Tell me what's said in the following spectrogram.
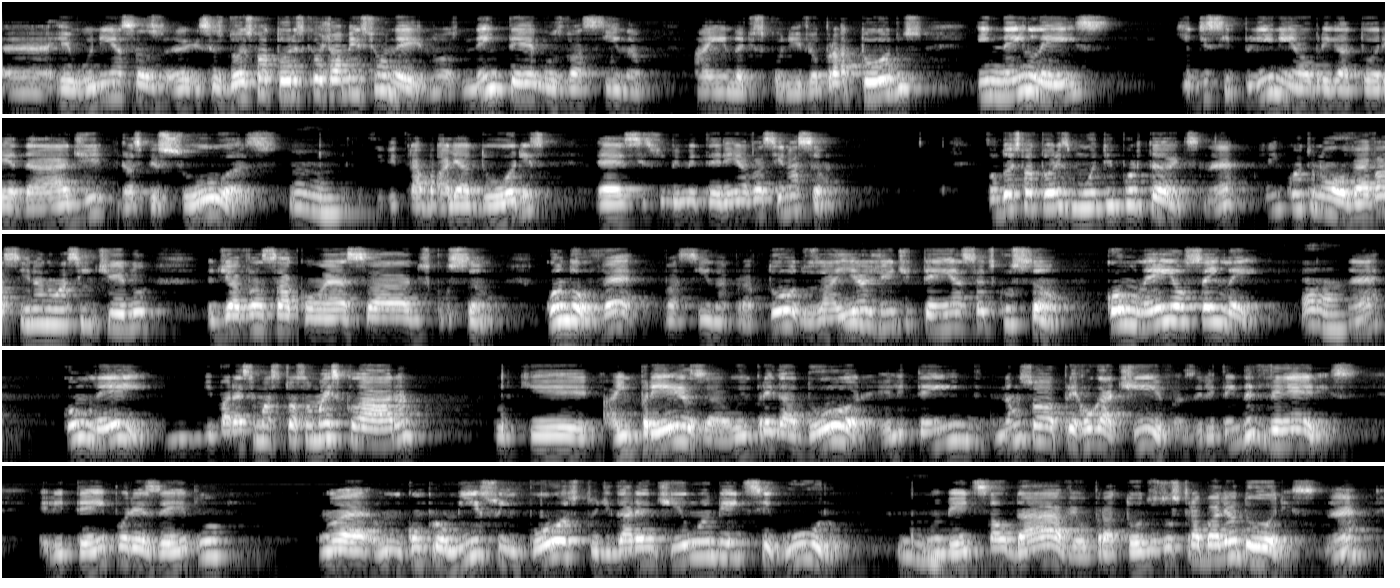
é, reúne essas, esses dois fatores que eu já mencionei. Nós nem temos vacina ainda disponível para todos e nem leis que disciplinem a obrigatoriedade das pessoas, uhum. inclusive trabalhadores, é, se submeterem à vacinação. São dois fatores muito importantes, né? Enquanto não houver vacina, não há sentido de avançar com essa discussão. Quando houver vacina para todos, aí a gente tem essa discussão, com lei ou sem lei, uhum. né? Com lei, me parece uma situação mais clara, porque a empresa, o empregador, ele tem não só prerrogativas, ele tem deveres. Ele tem, por exemplo, um compromisso imposto de garantir um ambiente seguro, um ambiente saudável para todos os trabalhadores. Né?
